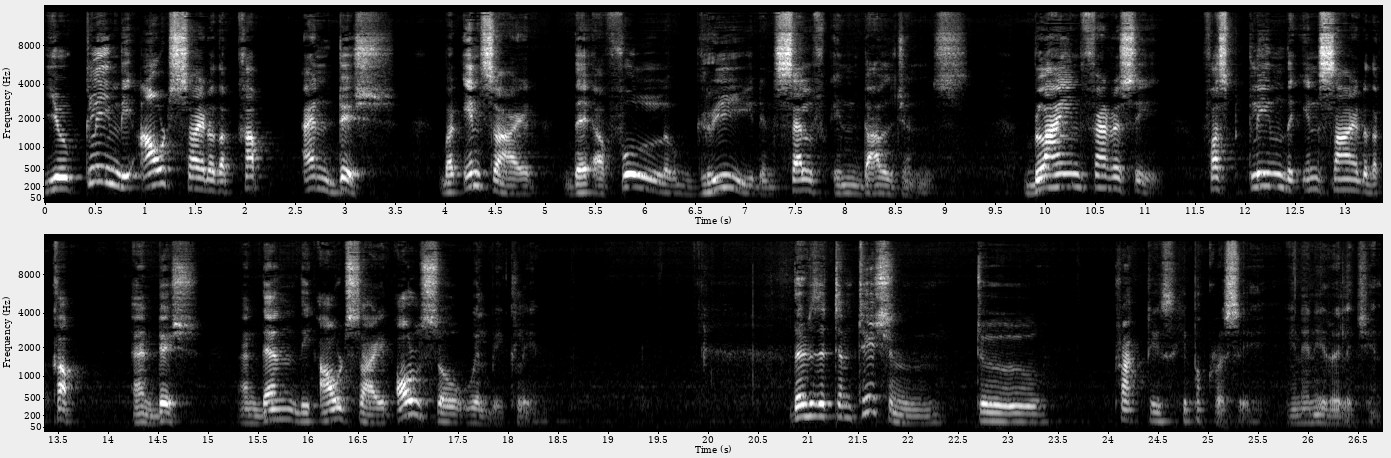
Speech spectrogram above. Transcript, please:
You clean the outside of the cup and dish, but inside they are full of greed and self indulgence. Blind Pharisee, first clean the inside of the cup and dish, and then the outside also will be clean. There is a temptation to practice hypocrisy in any religion.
